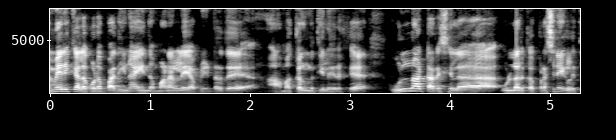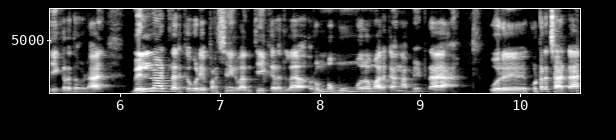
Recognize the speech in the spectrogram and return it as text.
அமெரிக்காவில் கூட பார்த்தீங்கன்னா இந்த மனநிலை அப்படின்றது மக்கள் மத்தியில் இருக்குது உள்நாட்டு அரசியல உள்ள இருக்க பிரச்சனைகளை தீர்க்கிறத விட வெளிநாட்டில் இருக்கக்கூடிய பிரச்சனைகள்லாம் தீர்க்கிறதுல ரொம்ப மும்முரமாக இருக்காங்க அப்படின்ற ஒரு குற்றச்சாட்டை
